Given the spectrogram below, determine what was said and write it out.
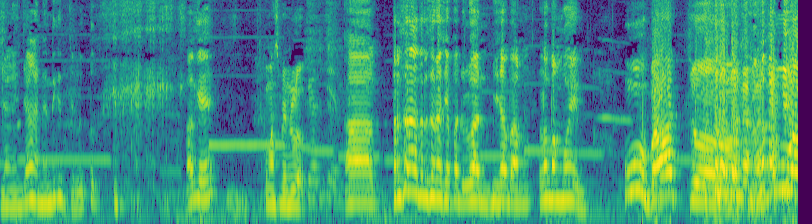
jangan jangan nanti kecelutuk. Oke. Ke Mas Ben dulu. Eh, terserah terserah siapa duluan bisa bang lo bang Boim. Uh, bacot. Kedua,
